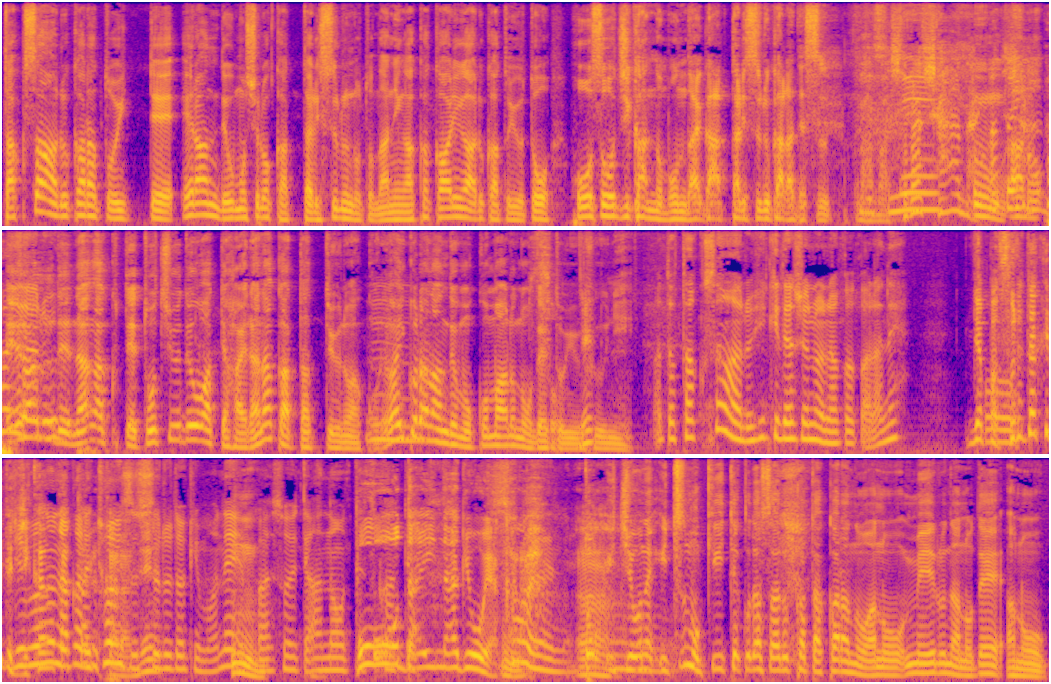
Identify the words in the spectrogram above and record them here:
たくさんあるからといって、選んで面白かったりするのと何が関わりがあるかというと、放送時間の問題があったりするからです。まあまあ、ですねそれはしゃあない。うん、あの、選んで長くて途中で終わって入らなかったっていうのは、これはいくらなんでも困るのでうんというふうに。あと、たくさんある引き出しの中からね。やっぱそれだけで時間かかるからね。自分の中でチョイスするときもね、うん。やっぱそうやってあの膨大な量やから。そうやねん。と、一応ね、いつも聞いてくださる方からのあの、メールなので、あの、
